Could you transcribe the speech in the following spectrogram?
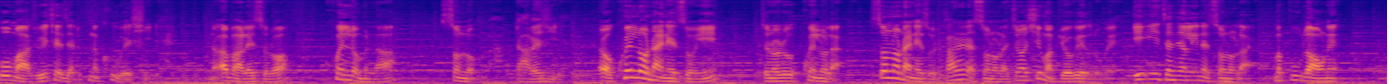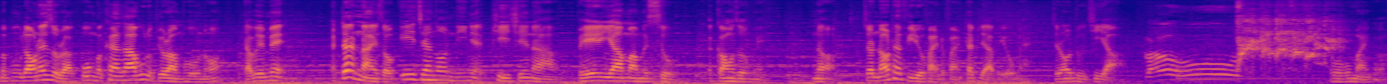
ကို့မှာရွေးချယ်စရာတစ်ခုနှစ်ခုပဲရှိတယ်။နောက်အပ်ပါလဲဆိုတော့ခွင့်လွတ်မလားစွန့်လွတ်မလားဒါပဲရှိတယ်။အဲ့တော့ခွင့်လွတ်နိုင်တယ်ဆိုရင်ကျွန်တော်တို့ခွင့်လွတ်လိုက်စွန့်လွတ်နိုင်တယ်ဆိုတခါတည်းကစွန့်လွတ်လိုက်ကျွန်တော်ရှေ့မှာပြောခဲ့သလိုပဲအေးအေးချမ်းချမ်းလေးနဲ့စွန့်လွတ်လိုက်မပူလောင်နဲ့မပူလောင်နဲ့ဆိုတာကိုမခံစားဘူးလို့ပြောတာမဟုတ်နော်။ဒါပေမဲ့အတက်နိုင်ဆုံးအေးချမ်းသောနီးနဲ့ဖြည့်ရှင်းတာဘယ်နေရာမှမဆိုအကောင်းဆုံးပဲ။နော်ကျွန်တော်နောက်ထပ်ဗီဒီယိုဖိုင်တစ်ဖိုင်ထပ်ပြပေးဦးမယ်။ကျွန်တော်အတူကြည့်ရအောင်။ Oh my god.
